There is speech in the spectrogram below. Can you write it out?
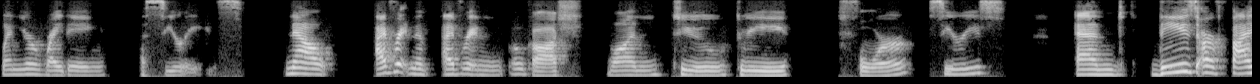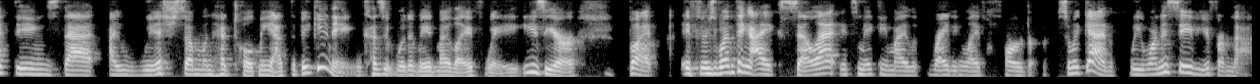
when you're writing a series. Now, I've written, a, I've written, oh gosh, one, two, three, four series. And these are five things that I wish someone had told me at the beginning because it would have made my life way easier. But if there's one thing I excel at, it's making my writing life harder. So again, we want to save you from that.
